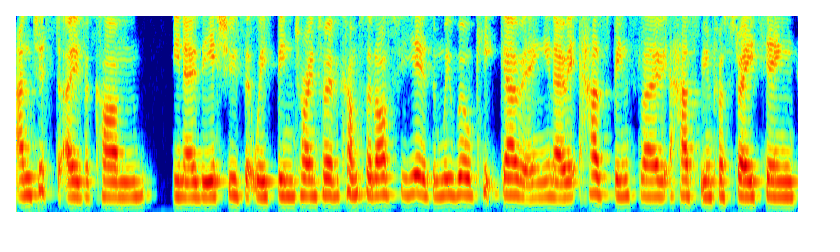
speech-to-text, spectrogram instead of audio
And just to overcome you know the issues that we've been trying to overcome for the last few years and we will keep going you know it has been slow it has been frustrating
